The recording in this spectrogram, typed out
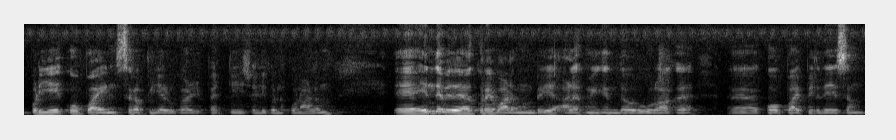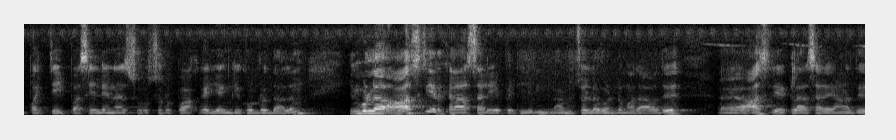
இப்படியே கோப்பாயின் சிறப்பியல்புகள் பற்றி சொல்லிக்கொண்டு போனாலும் எந்தவித குறைபாடும் இன்றி அழகு மிகுந்த ஒரு ஊராக கோப்பாய் பிரதேசம் பச்சை பசையிலென சுறுசுறுப்பாக இயங்கிக் கொண்டிருந்தாலும் இங்குள்ள ஆசிரியர் கலாசாலையை பற்றியும் நாம் சொல்ல வேண்டும். அதாவது ஆசிரியர் கலாசாலையானது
